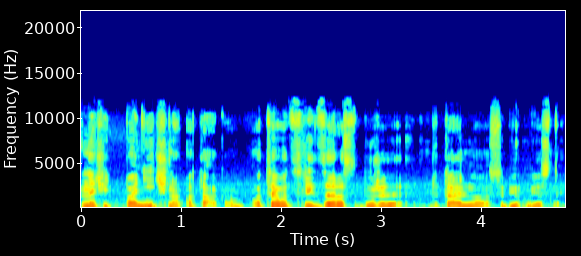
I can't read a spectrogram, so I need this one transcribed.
Значить, панічна атака, оце от слід зараз дуже детально собі уяснити.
